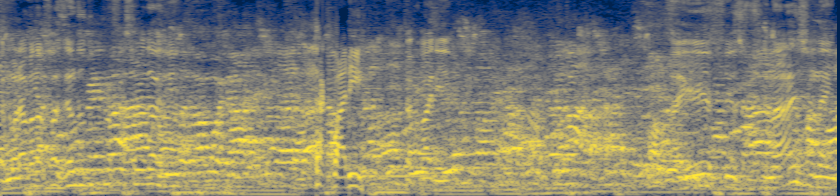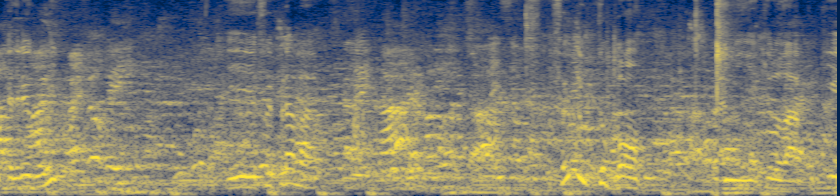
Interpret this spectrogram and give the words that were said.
eu morava na fazenda do professor Davi, Taquari? Taquari. Aí fiz ginásio né, em Pedregulho e fui pra lá. Foi muito bom pra mim aquilo lá, porque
